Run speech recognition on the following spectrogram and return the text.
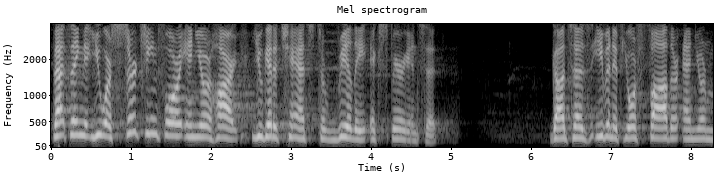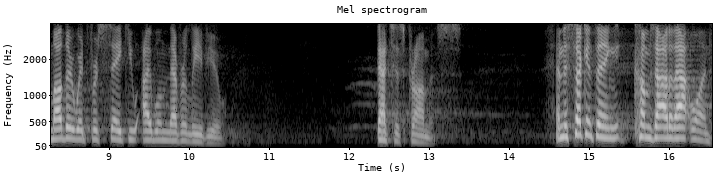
That thing that you are searching for in your heart, you get a chance to really experience it. God says, even if your father and your mother would forsake you, I will never leave you. That's his promise. And the second thing comes out of that one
